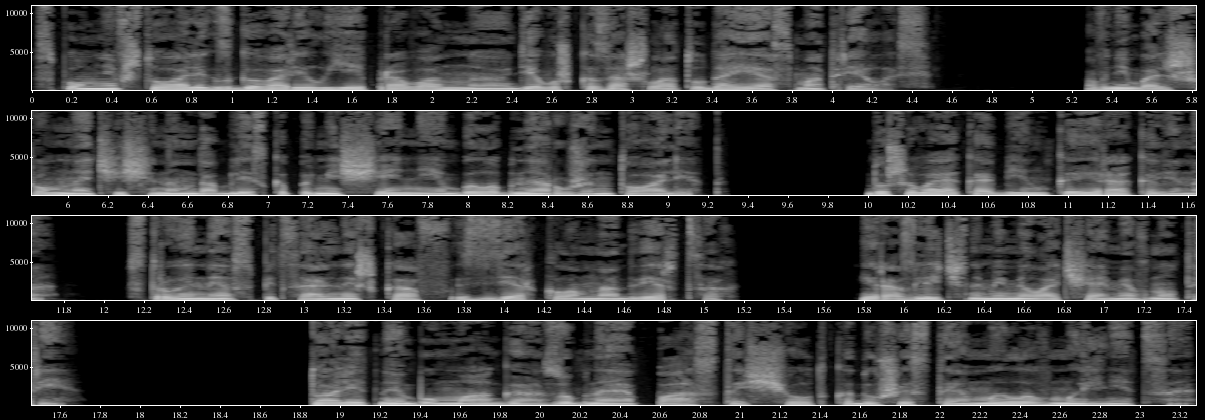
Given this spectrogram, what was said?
Вспомнив, что Алекс говорил ей про ванную, девушка зашла туда и осмотрелась. В небольшом, начищенном до блеска помещении был обнаружен туалет, душевая кабинка и раковина, встроенная в специальный шкаф с зеркалом на дверцах и различными мелочами внутри. Туалетная бумага, зубная паста, щетка, душистое мыло в мыльнице,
